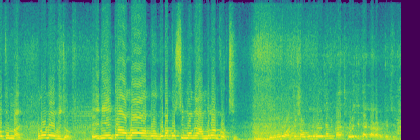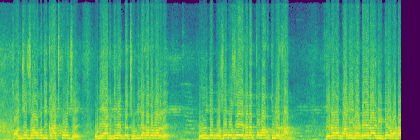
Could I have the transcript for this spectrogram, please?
নতুন নয় পুরনো অভিযোগ। এই নিয়েই তো আমরা গোটা পশ্চিমবঙ্গে আন্দোলন করছি। তৃণমূলের অঞ্চল সভাপতি বলেছে আমি কাজ করেছি তার টাকা ঢুকেছে। অঞ্চল সভাপতি কাজ করেছে? উনি একদিন একটা ছবি দেখাতে পারবে? উনি তো বসে বসে এখানে তোলা তুলে খান। যেখানে বালিঘাটের আর ইটের ভাটা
